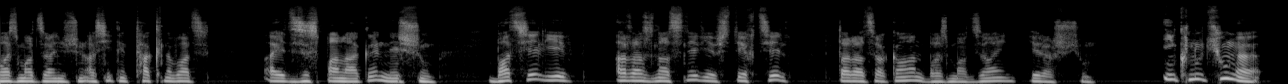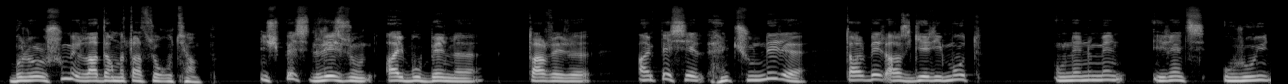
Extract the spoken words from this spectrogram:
բազմաձայնություն, այսինքն թաքնված այդ զսպանակը ներշում բացել եւ առանձնացնել եւ ստեղծել տարածական բազմաձայն երաժշտություն ինքնությունը բնորոշում է լադամտածողությամբ ինչպես լեզուն այբուբենը տարերը այնպես էլ հնչյունները տարբեր ազգերի մոտ ունենում են իրենց ուրույն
